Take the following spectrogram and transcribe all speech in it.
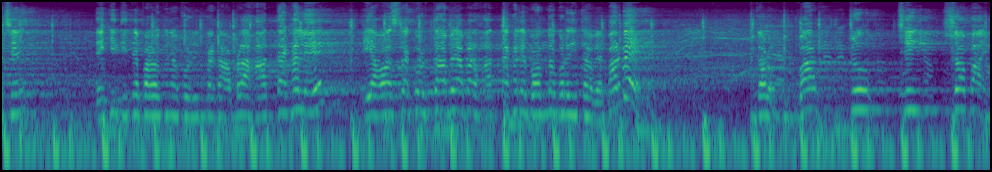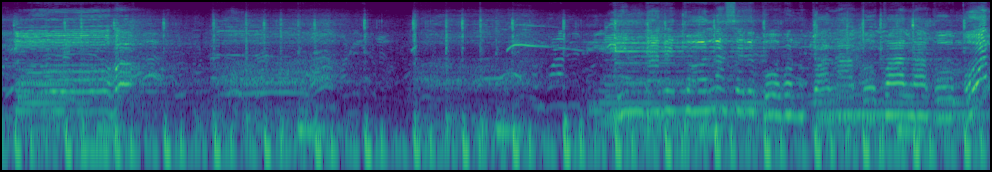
আছে। দেখি দিতে পারো কিনা পরীক্ষাটা। আমরা হাত দেখালে এই আওয়াজটা করতে হবে, আবার হাত দেখালে বন্ধ করে দিতে হবে। পারবে? চলো ওয়ান টু থ্রি সবাই। পলাশের বহন পালাবো পালাবো মন।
